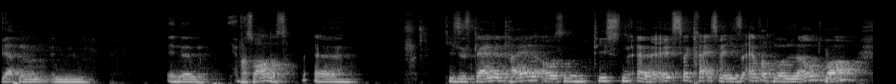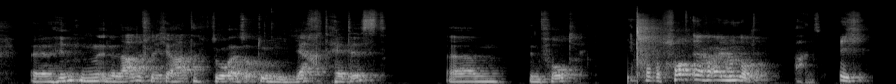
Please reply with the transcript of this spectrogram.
Wir hatten in, in den, ja, was war das? Äh, dieses geile Teil aus dem tiefsten äh, Elsterkreis, welches einfach nur laut war, äh, hinten eine Ladefläche hat, so als ob du eine Yacht hättest. Ähm, in Ford. Ford F100. Wahnsinn. Ich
